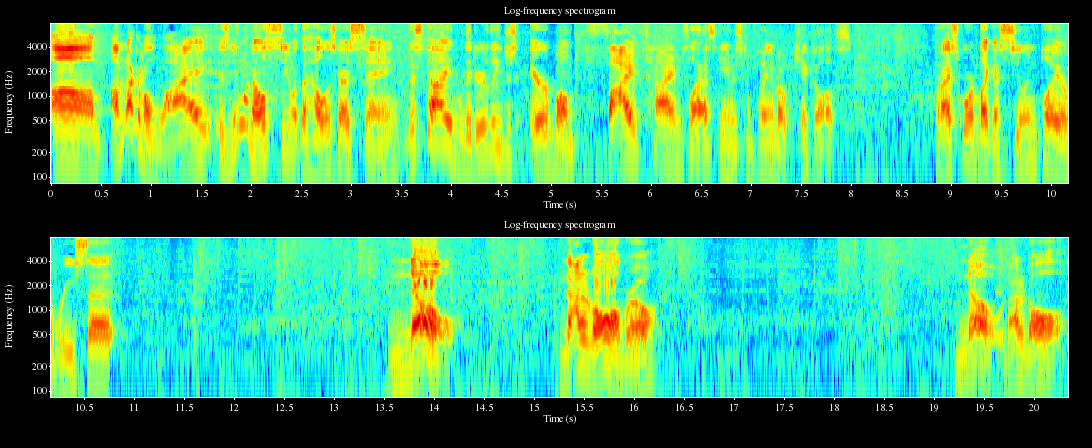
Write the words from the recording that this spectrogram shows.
Um, I'm not gonna lie. Is anyone else seeing what the hell this guy's saying? This guy literally just air bumped five times last game. Is complaining about kickoffs. When I scored like a ceiling play or reset. No. Not at all, bro. No, not at all.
